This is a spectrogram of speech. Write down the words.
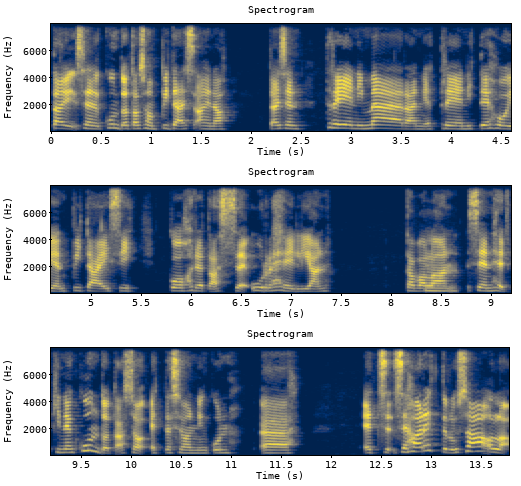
tai sen kuntotason pitäisi aina, tai sen treenimäärän ja treenitehojen pitäisi kohdata se urheilijan tavallaan mm. sen hetkinen kuntotaso, että se on niin kuin, äh, että se, se harjoittelu saa olla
